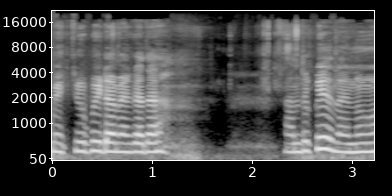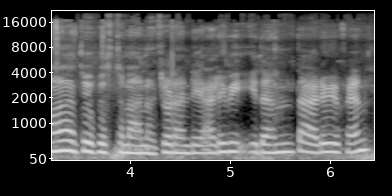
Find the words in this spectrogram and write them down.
మీకు చూపించడమే కదా. అందుకే నేను చూపిస్తున్నాను చూడండి అడవి. ఇదంతా అడవి ఫ్రెండ్స్.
